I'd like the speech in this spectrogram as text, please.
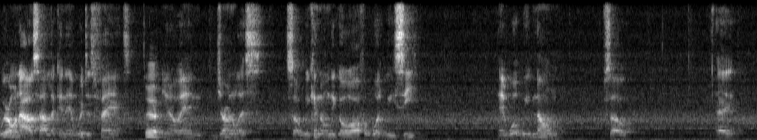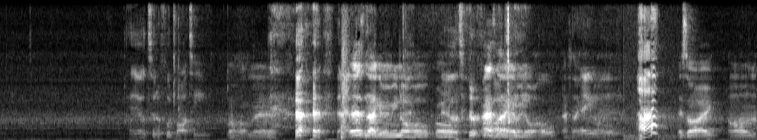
we're on the outside looking in. We're just fans, Yeah. you know, and journalists. So we can only go off of what we see and what we've known. So, hey, hail to the football team. Oh man, that's not giving me no hope, bro. Hail to the That's not giving me team. no hope. That's not Hey, giving me no hope. Huh? It's all right. Um,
